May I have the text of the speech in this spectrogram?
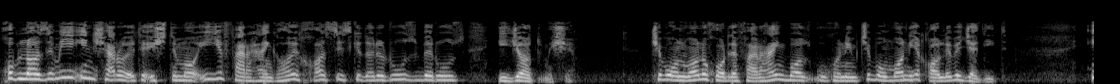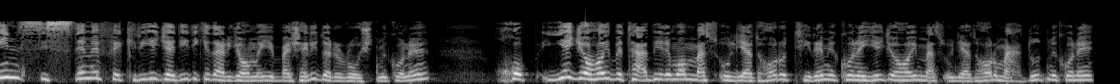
خب لازمه این شرایط اجتماعی فرهنگ های خاصی است که داره روز به روز ایجاد میشه. چه به عنوان خورده فرهنگ بازگو کنیم چه به عنوان یک قالب جدید. این سیستم فکری جدیدی که در جامعه بشری داره رشد می‌کنه خب یه جاهایی به تعبیر ما مسئولیت ها رو تیره می‌کنه یه جاهایی مسئولیت ها رو محدود می‌کنه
